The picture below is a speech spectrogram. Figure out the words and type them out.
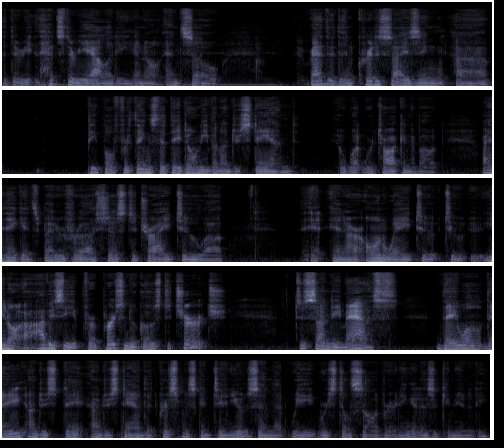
the, that's the reality, you know. And so rather than criticizing uh, people for things that they don't even understand, what we're talking about. I think it's better for us just to try to, uh, in our own way, to to you know, obviously, for a person who goes to church, to Sunday Mass, they will they understand understand that Christmas continues and that we we're still celebrating it as a community.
